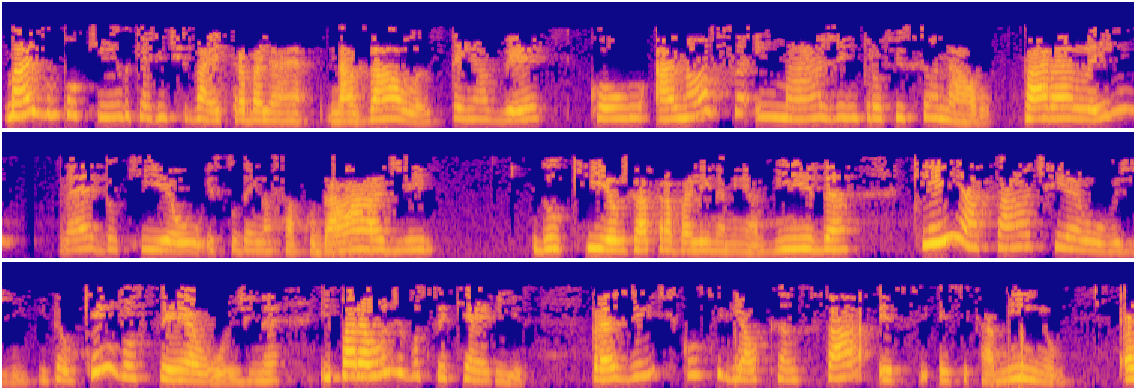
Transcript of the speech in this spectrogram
Mais um pouquinho do que a gente vai trabalhar nas aulas tem a ver com a nossa imagem profissional. Para além né, do que eu estudei na faculdade, do que eu já trabalhei na minha vida, quem a Tati é hoje. Então, quem você é hoje, né? E para onde você quer ir? Para a gente conseguir alcançar esse, esse caminho, é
